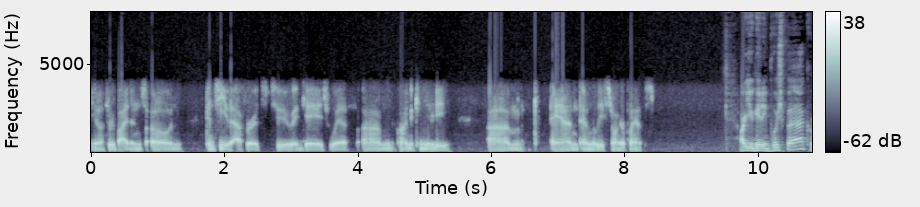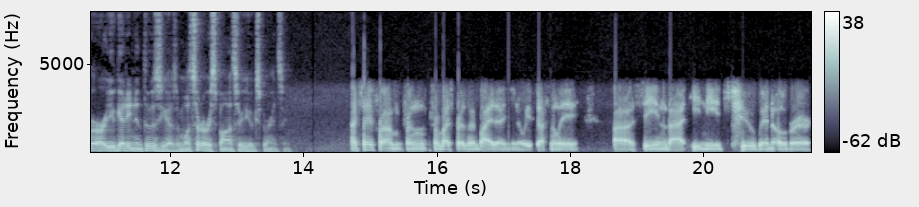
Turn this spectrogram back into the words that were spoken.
you know, through Biden's own continued efforts to engage with um, the climate community um, and and release stronger plans. Are you getting pushback or are you getting enthusiasm? What sort of response are you experiencing? I'd say from from from Vice President Biden, you know, we've definitely uh, seen that he needs to win over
